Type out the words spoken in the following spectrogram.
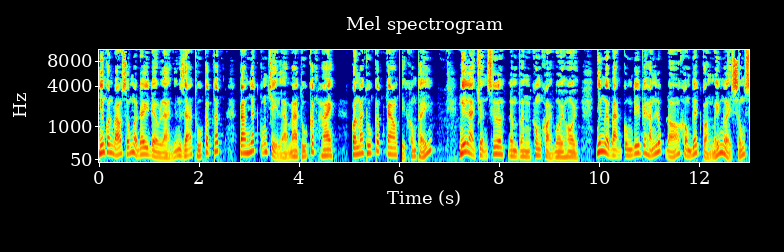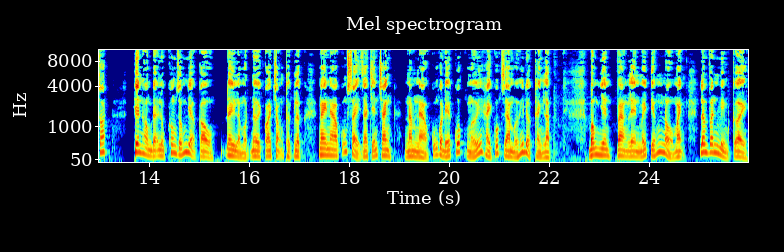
Những con báo sống ở đây đều là những dã thú cấp thấp, cao nhất cũng chỉ là ma thú cấp hai, còn ma thú cấp cao thì không thấy. Nghĩ lại chuyện xưa, lâm vân không khỏi bồi hồi. Những người bạn cùng đi với hắn lúc đó không biết còn mấy người sống sót thiên hồng đại lục không giống địa cầu. Đây là một nơi coi trọng thực lực. Ngày nào cũng xảy ra chiến tranh. Năm nào cũng có đế quốc mới hay quốc gia mới được thành lập. Bỗng nhiên, vang lên mấy tiếng nổ mạnh. Lâm vân mỉm cười,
